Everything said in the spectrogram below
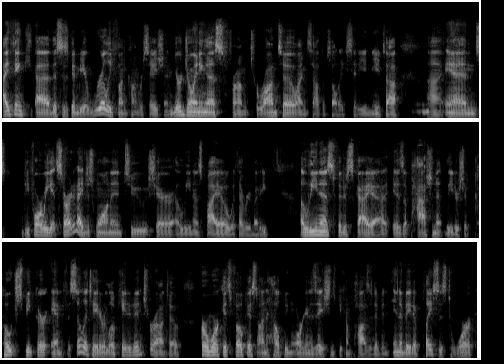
i think uh, this is going to be a really fun conversation. You're joining us from toronto. I'm south of salt lake city in utah mm-hmm. uh, and before we get started i just wanted to share alena's bio with everybody Alena Sviderskaia is a passionate leadership coach, speaker, and facilitator located in Toronto. Her work is focused on helping organizations become positive and innovative places to work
